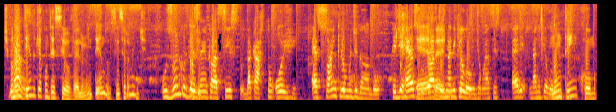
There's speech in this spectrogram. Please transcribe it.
Tipo, eu não Mano. entendo o que aconteceu, velho. Não entendo, sinceramente. Os únicos desenhos que eu assisto da Cartoon hoje é só Incrível Mundo de Gumball. Porque de resto É, eu assisto velho. na Nickelodeon. Eu assisto série na Nickelodeon. Não tem como.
